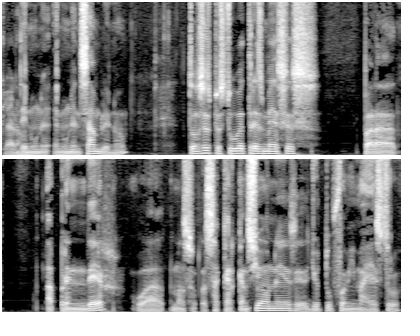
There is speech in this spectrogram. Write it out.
Claro. de en, un, en un ensamble, ¿no? Entonces, pues tuve tres meses para aprender o a, más, a sacar canciones. eh, YouTube fue mi maestro.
